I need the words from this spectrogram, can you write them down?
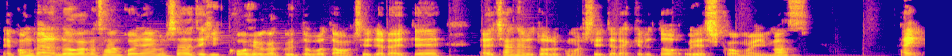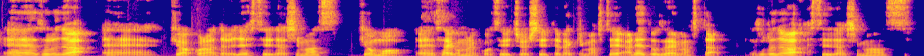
で今回の動画が参考になりましたら、ぜひ高評価、グッドボタンを押していただいて、えチャンネル登録もしていただけると嬉しく思います。はい、えー、それでは、えー、今日はこの辺りで失礼いたします。今日も、え、最後までご清聴していただきましてありがとうございました。それでは失礼いたします。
